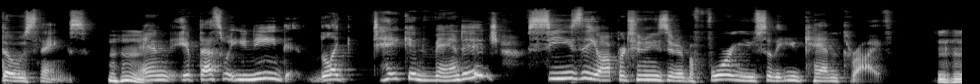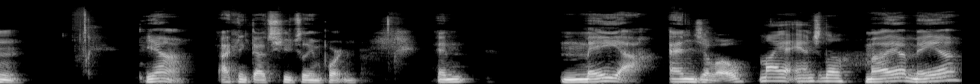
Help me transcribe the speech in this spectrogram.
those things. Mhm. And if that's what you need, like take advantage, seize the opportunities that are before you so that you can thrive. hmm Yeah, I think that's hugely important. And Maya Angelou, Maya Angelou. Maya, Maya,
